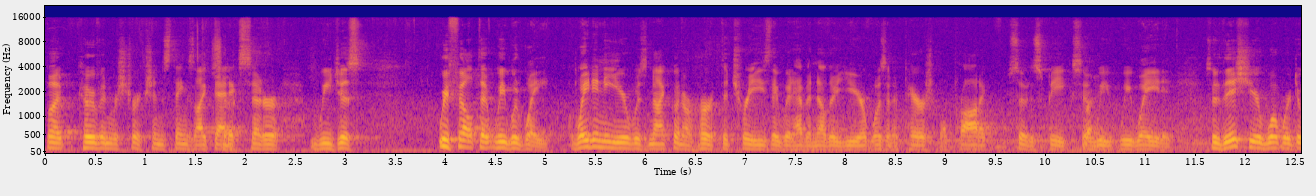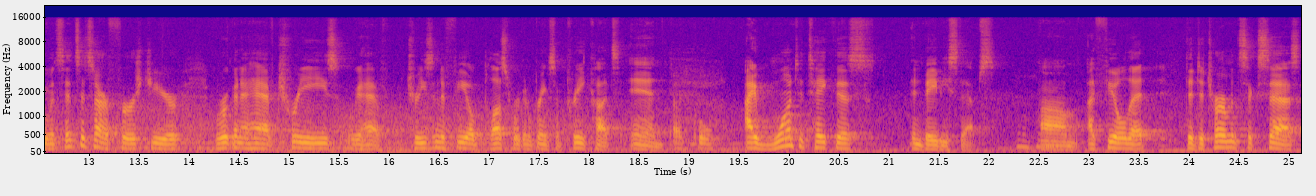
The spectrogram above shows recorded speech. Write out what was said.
but COVID restrictions, things like that, Sure. et cetera, we just, we felt that we would wait. Waiting a year was not going to hurt the trees. They would have another year. It wasn't a perishable product, so to speak, so we, we waited. So this year, what we're doing, since it's our first year, we're going to have trees, we're going to have trees in the field, plus we're going to bring some pre-cuts in. Oh, cool. I want to take this in baby steps. Um, I feel that the determined success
